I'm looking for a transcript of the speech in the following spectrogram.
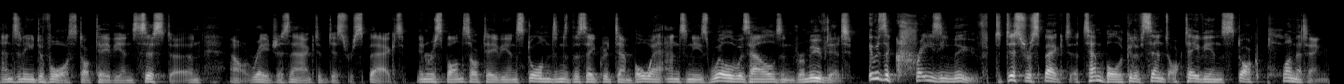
Antony divorced Octavian's sister, an outrageous act of disrespect. In response, Octavian stormed into the sacred temple where Antony's will was held and removed it. It was a crazy move. To disrespect a temple could have sent Octavian's stock plummeting.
